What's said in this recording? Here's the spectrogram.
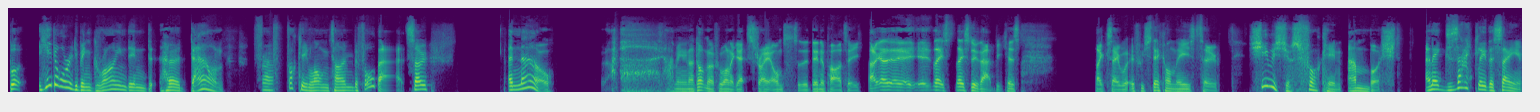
but he'd already been grinding her down for a fucking long time before that. So, and now, I mean, I don't know if we want to get straight on to the dinner party. I, I, I, let's let's do that because, like I say, if we stick on these two, she was just fucking ambushed and exactly the same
